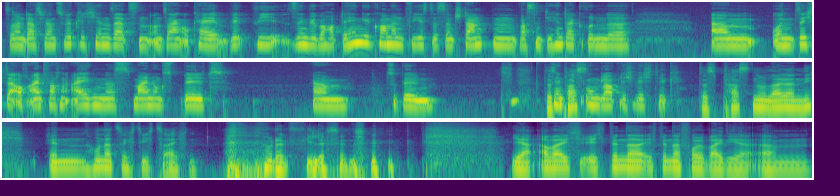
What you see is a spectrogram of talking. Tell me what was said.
sondern dass wir uns wirklich hinsetzen und sagen, okay, wie, wie sind wir überhaupt dahin gekommen, wie ist das entstanden, was sind die Hintergründe, ähm, und sich da auch einfach ein eigenes Meinungsbild ähm, zu bilden. Das finde ich unglaublich wichtig. Das passt nur leider nicht in 160 Zeichen. Oder wie viele sind. ja, aber ich, ich, bin da, ich bin da voll bei dir. Ähm,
